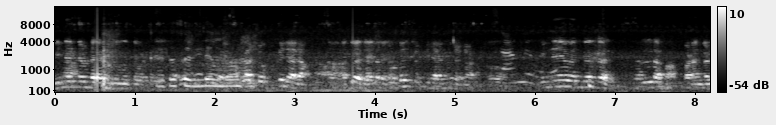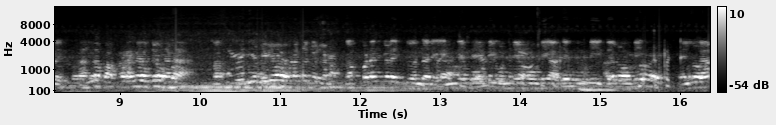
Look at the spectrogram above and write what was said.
പിന്നെ എന്നെ ഉണ്ടായിരുന്നു പിന്നെ നല്ല പപ്പടങ്ങൾ നല്ല പപ്പടങ്ങൾ പപ്പടങ്ങൾ അതേ എല്ലാ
